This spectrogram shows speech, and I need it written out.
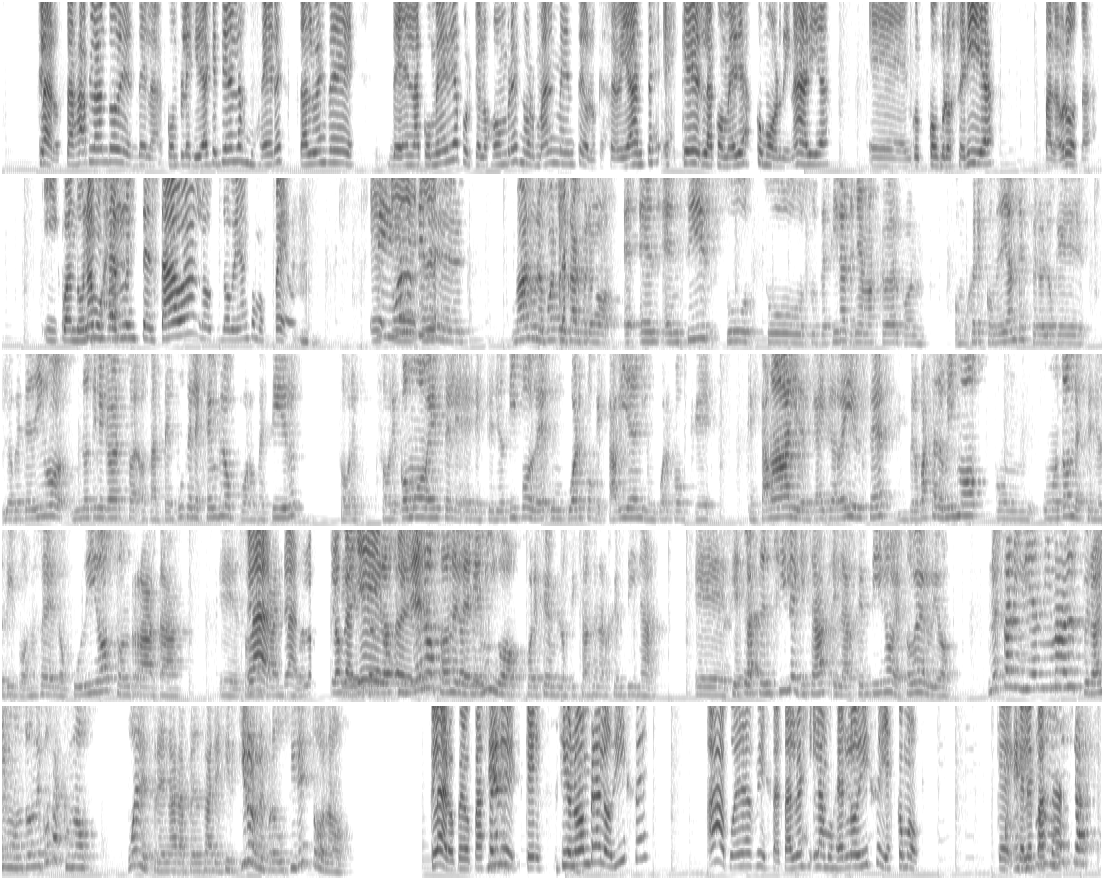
claro, estás hablando de, la complejidad que tienen las mujeres, tal vez de, en la comedia, porque los hombres normalmente, o lo que se veía antes, es que la comedia es como ordinaria, eh, con groserías, palabrotas. Y cuando una mujer lo intentaba, lo, veían como feo. Sí, eh, igual no tiene... Manu lo puede explicar, pero en, en sí su, su, su tesina tenía más que ver con con mujeres comediantes, pero lo que, lo que te digo no tiene que ver, o sea, te puse el ejemplo por decir sobre, sobre cómo es el, estereotipo de un cuerpo que está bien y un cuerpo que, está mal y del que hay que reírse, pero pasa lo mismo con un montón de estereotipos, no sé, los judíos son ratas. Eh, son claro, claro, los, gallegos. los chilenos son el enemigo, por ejemplo, si estás en Argentina. Eh, si estás en Chile, quizás el argentino es soberbio no está ni bien ni mal, pero hay un montón de cosas que uno puede frenar a pensar y decir, ¿quiero reproducir esto o no? Claro, pero pasa que, si un hombre lo dice, ah, puede dar risa. Tal vez la mujer lo dice y es como, ¿qué, le pasa?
